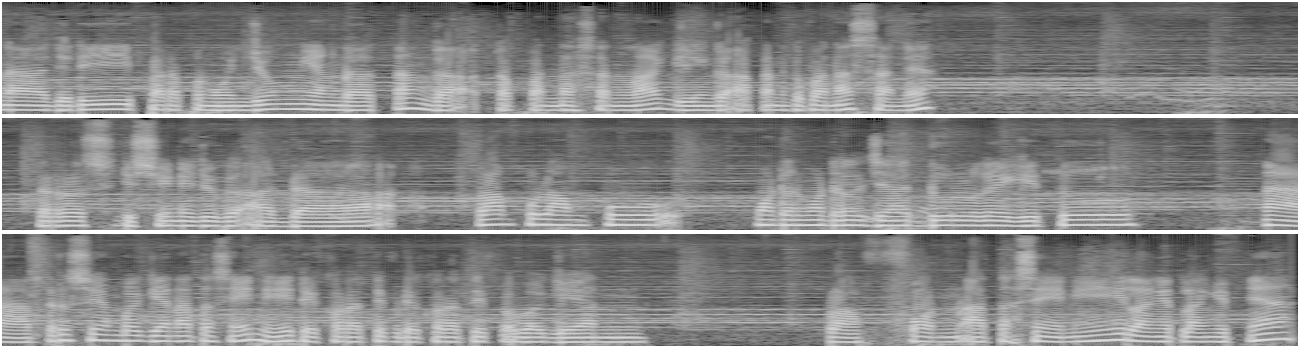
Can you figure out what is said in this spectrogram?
Nah jadi para pengunjung yang datang nggak kepanasan lagi nggak akan kepanasan ya. Terus di sini juga ada lampu-lampu model-model jadul kayak gitu. Nah terus yang bagian atasnya ini dekoratif-dekoratif bagian plafon atasnya ini langit-langitnya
